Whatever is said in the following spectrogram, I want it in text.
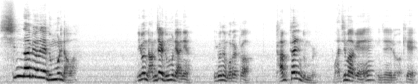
신라면에 눈물이 나와. 이건 남자의 눈물이 아니야. 이거는 뭐랄까 감탄의 눈물. 마지막에 이제 이렇게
